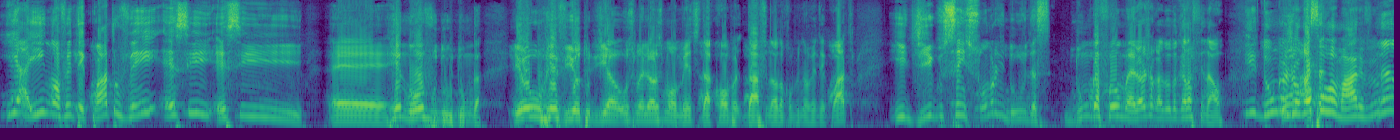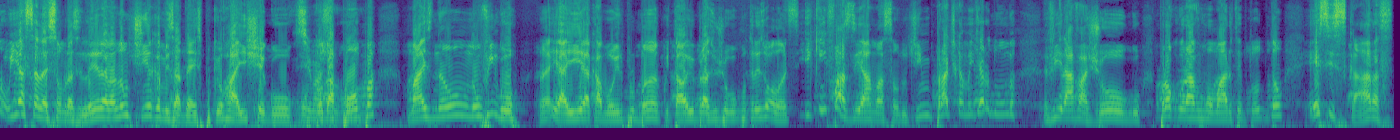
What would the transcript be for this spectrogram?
E aí, em 94, vem esse esse é, renovo do Dunga. Eu revi outro dia os melhores momentos da, Copa, da final da Copa de 94 e digo, sem sombra de dúvidas, Dunga foi o melhor jogador daquela final. E Dunga O- jogou pro Romário, viu? Não, e a seleção brasileira, ela não tinha camisa 10, porque o Raí chegou com Se toda a pompa, mas não, não vingou, né? E aí acabou indo pro banco e tal, e o Brasil jogou com três volantes. E quem fazia a armação do time praticamente era o Dunga. Virava jogo, procurava o Romário o tempo todo. Então, esses caras,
